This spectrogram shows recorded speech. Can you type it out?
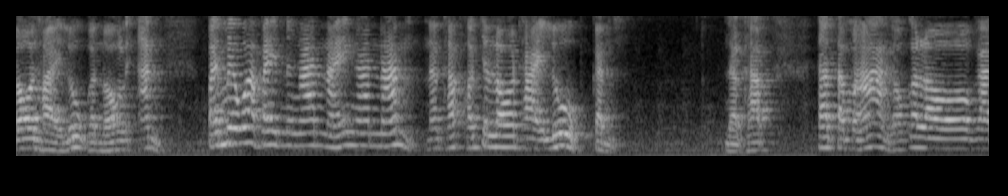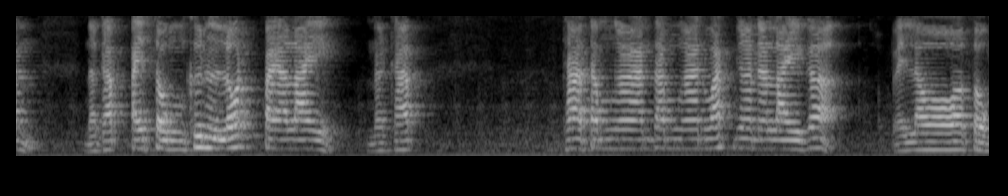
รอถ่ายรูปกับน้องไลยอันไปไม่ว่าไปงานไหนงานนั้นนะครับ เขาจะรอถ่ายรูปกันนะครับ ถ้าตำห้างเขาก็รอกันนะครับ ไปส่งขึ้นรถไปอะไรนะครับ ถ้าทำงานทำงานวัดงานอะไรก็ไปรอส่ง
